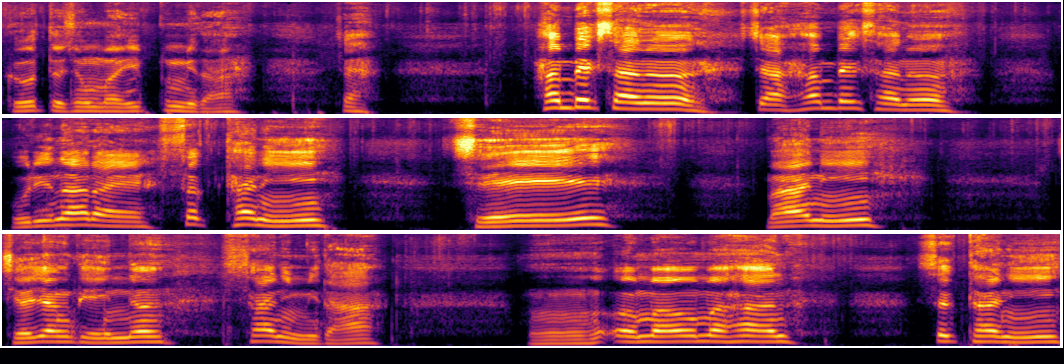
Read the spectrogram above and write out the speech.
그것도 정말 이쁩니다. 자, 한백산은 자 한백산은 우리나라의 석탄이 제일 많이 저장되어 있는 산입니다. 어, 어마어마한 석탄이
